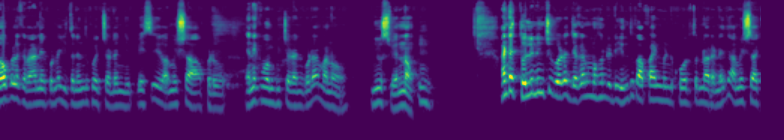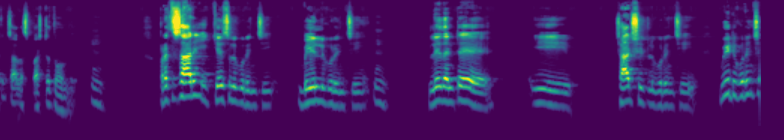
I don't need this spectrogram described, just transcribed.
లోపలికి రానికుండా ఇతను ఎందుకు వచ్చాడని చెప్పేసి అమిత్ షా అప్పుడు వెనక్కి పంపించాడని కూడా మనం న్యూస్ విన్నాం. అంటే తొలి నుంచి కూడా జగన్మోహన్ రెడ్డి ఎందుకు అపాయింట్మెంట్ కోరుతున్నారు అనేది అమిత్ షాకి చాలా స్పష్టత ఉంది. ప్రతిసారి ఈ కేసుల గురించి బెయిల్ గురించి లేదంటే ఈ షీట్ల గురించి వీటి గురించి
